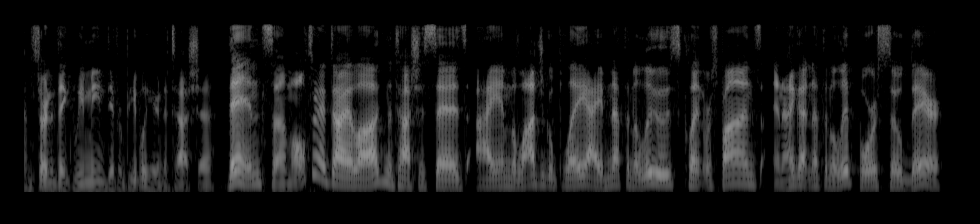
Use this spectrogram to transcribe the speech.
I'm starting to think we mean different people here, Natasha. Then, some alternate dialogue. Natasha says, I am the logical play. I have nothing to lose. Clint responds, and I got nothing to live for, so there.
